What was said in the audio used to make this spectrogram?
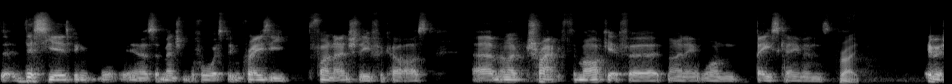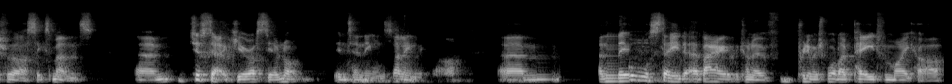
this year's been, you know, as I mentioned before, it's been crazy financially for cars, um, and I've tracked the market for 981 base Caymans Right. pretty much for the last six months. Um, just out of curiosity, I'm not intending on selling the car. Um, and they all stayed at about kind of pretty much what I paid for my car.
